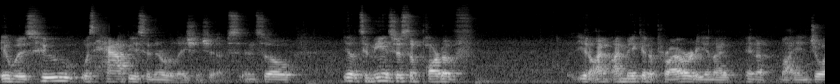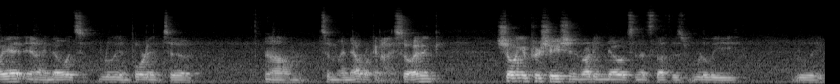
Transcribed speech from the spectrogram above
it was who was happiest in their relationships. And so, you know, to me, it's just a part of, you know, I, I make it a priority and I, and I enjoy it and I know it's really important to, um, to my network and I. So I think showing appreciation, writing notes and that stuff is really, really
